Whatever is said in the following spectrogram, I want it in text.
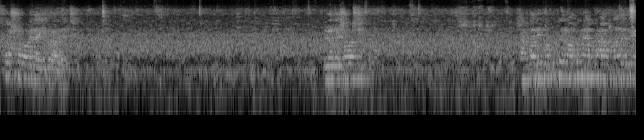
স্পষ্টভাবে দায়ী করা হয়েছে। দেশবাসী সাংবাদিক বন্ধুদের মাধ্যমে আমরা আপনাদেরকে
